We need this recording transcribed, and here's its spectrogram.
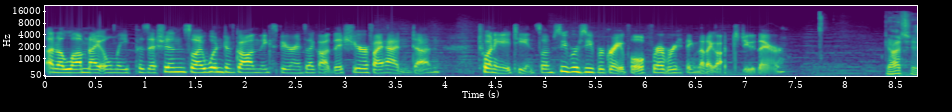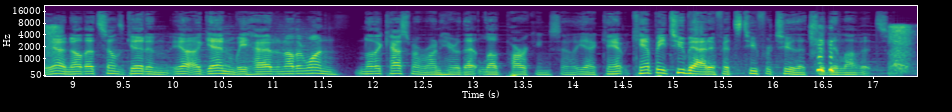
an alumni only position. So I wouldn't have gotten the experience I got this year if I hadn't done 2018. So I'm super super grateful for everything that I got to do there. Gotcha. Yeah, no, that sounds good. And yeah, again, we had another one, another cast member on here that loved parking. So yeah, can't can't be too bad if it's two for two. That's what they love it. So.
